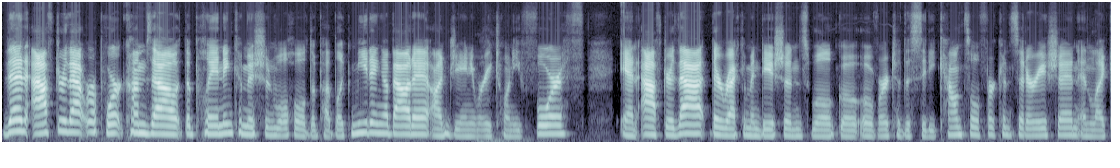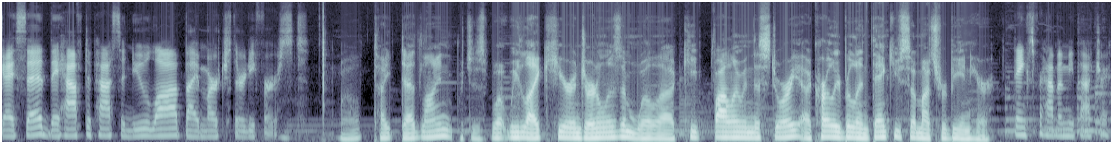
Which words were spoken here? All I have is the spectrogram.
Then, after that report comes out, the Planning Commission will hold a public meeting about it on January 24th. And after that, their recommendations will go over to the city council for consideration. And like I said, they have to pass a new law by March 31st. Well, tight deadline, which is what we like here in journalism. We'll uh, keep following this story. Uh, Carly Berlin, thank you so much for being here. Thanks for having me, Patrick.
